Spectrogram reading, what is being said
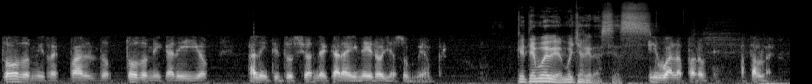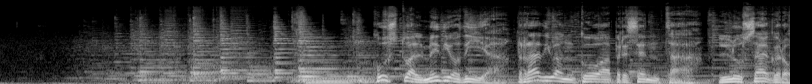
todo mi respaldo, todo mi cariño a la institución de Carabineros y a sus miembros. Que te muy bien, muchas gracias. Igual para usted. Hasta luego. Justo al mediodía, Radio Ancoa presenta Luzagro,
